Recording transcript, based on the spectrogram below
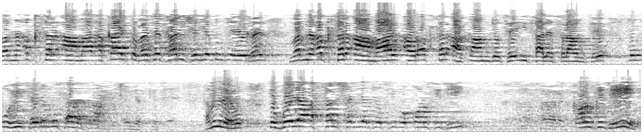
ورنہ اکثر اعمال، عقائد تو ویسے ساری شریعتوں کے ایک ہیں، ورنہ اکثر اعمال اور اکثر احکام جو تھے عیسیٰ علیہ السلام کے، وہ وہی تھے جو موسیٰ علیہ السلام کی شریعت کے تھے۔ سمجھ رہے ہو؟ تو گویا اصل شریعت جو تھی وہ کون سی تھی؟ کون سی تھی؟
